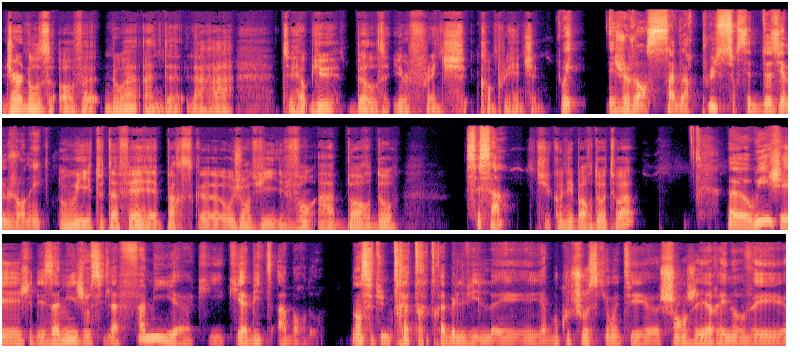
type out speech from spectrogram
journals of uh, Noah and uh, Lara to help you build your French comprehension. Oui. Et je veux en savoir plus sur cette deuxième journée. Oui, tout à fait, parce qu'aujourd'hui, ils vont à Bordeaux. C'est ça. Tu connais Bordeaux, toi? Euh, Oui, j'ai des amis, j'ai aussi de la famille euh, qui, qui habite à Bordeaux. Non, c'est une très très très belle ville et il y a beaucoup de choses qui ont été euh, changées, rénovées,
